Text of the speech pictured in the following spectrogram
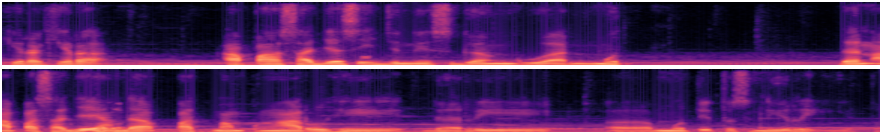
kira-kira apa saja sih jenis gangguan mood dan apa saja yang iya. dapat mempengaruhi dari eh, mood itu sendiri gitu?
